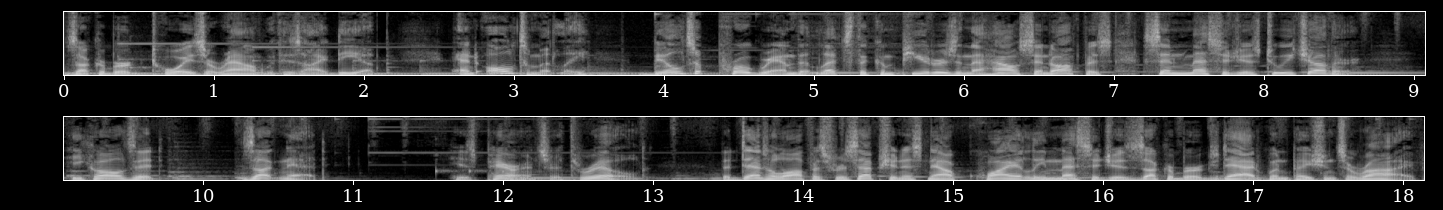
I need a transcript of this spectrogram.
Zuckerberg toys around with his idea, and ultimately, builds a program that lets the computers in the house and office send messages to each other. He calls it ZuckNet. His parents are thrilled. The dental office receptionist now quietly messages Zuckerberg's dad when patients arrive.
